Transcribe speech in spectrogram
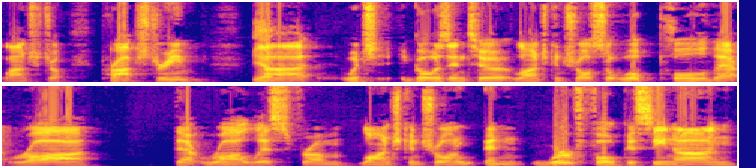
launch control, PropStream yep. uh, which goes into launch control. So we'll pull that raw that raw list from launch control, and, and we're focusing on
